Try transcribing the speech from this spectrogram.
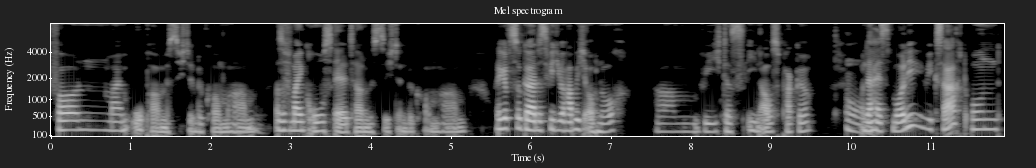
von meinem Opa müsste ich den bekommen haben. Also von meinen Großeltern müsste ich den bekommen haben. Und da gibt es sogar, das Video habe ich auch noch, ähm, wie ich das ihn auspacke. Oh. Und der heißt Molly, wie gesagt. Und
